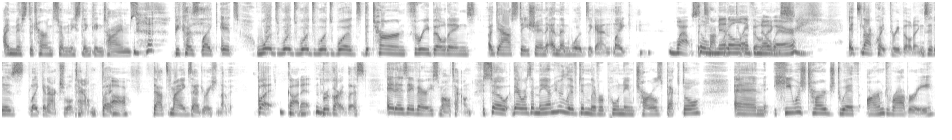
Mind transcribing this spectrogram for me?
I missed the turn so many stinking times because like it's woods, woods, woods, woods, woods, the turn, three buildings, a gas station, and then woods again. Like, wow. So middle of buildings. nowhere. It's not quite three buildings. It is like an actual town, but ah. that's my exaggeration of it. But got it. regardless, it is a very small town. So there was a man who lived in Liverpool named Charles Bechtel, and he was charged with armed robbery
